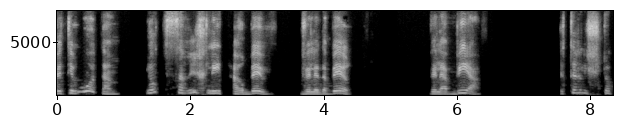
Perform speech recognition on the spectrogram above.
ותראו אותם. לא צריך להתערבב ולדבר ולהביע, יותר לשתוק,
